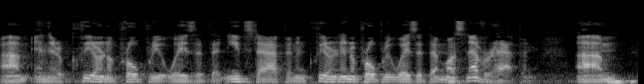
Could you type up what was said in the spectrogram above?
Um, and there are clear and appropriate ways that that needs to happen, and clear and inappropriate ways that that must never happen. Um,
